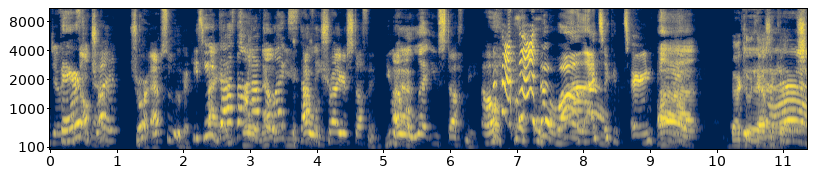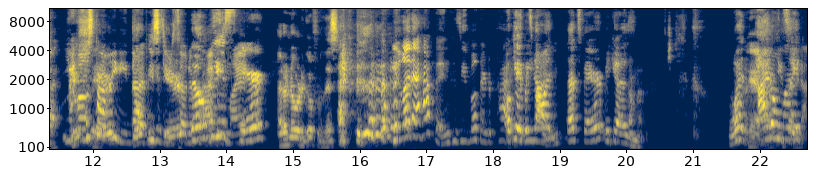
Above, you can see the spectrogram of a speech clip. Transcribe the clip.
Jo- Joey, fair, I'll try it. Sure, absolutely. He's he fired. does not So have to like you- I will try your stuffing. You I have- will let you stuff me. Oh, Whoa, wow. that took a turn. Uh, Back to the Yeah. casting couch. Ah, You both scared. probably need that Don't be because you're so scared. Don't be scared. I don't know where to go from this. You let it happen because you both are depressed. Okay, but It's you know what? That's fair because I'm not. what Yeah. I don't He's like not.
